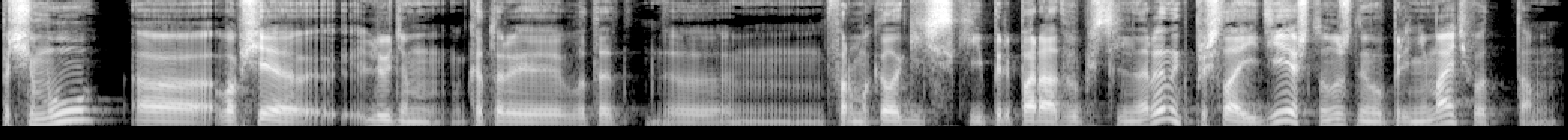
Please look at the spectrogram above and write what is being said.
Почему э, вообще людям, которые вот этот э, фармакологический препарат выпустили на рынок, пришла идея, что нужно его принимать вот там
